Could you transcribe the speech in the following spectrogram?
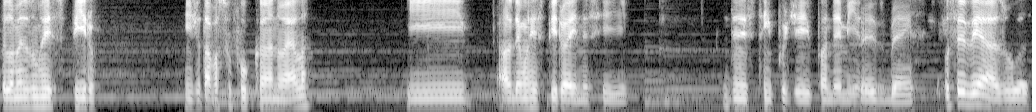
pelo menos um respiro. A gente já tava sufocando ela e ela deu um respiro aí nesse nesse tempo de pandemia. Fez bem. Você vê as ruas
